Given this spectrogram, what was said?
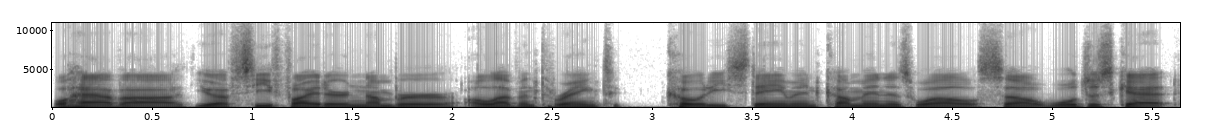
We'll have uh, UFC fighter number 11th ranked Cody Stamann come in as well. So we'll just get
